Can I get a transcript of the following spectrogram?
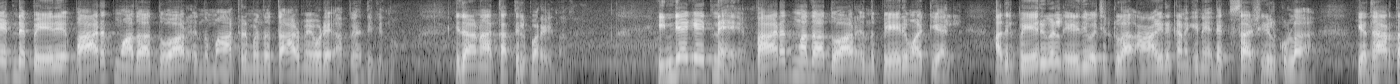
ഗേറ്റിന്റെ പേര് ഭാരത് മാതാ ദ്വാർ എന്ന് മാറ്റണമെന്ന് താഴ്മയോടെ അഭ്യർത്ഥിക്കുന്നു. ഇതാണ് ആ കത്തിൽ പറയുന്നത്. ഇന്ത്യ ഗേറ്റിനെ ഭാരത് മാതാ ദ്വാർ എന്ന് പേര് മാറ്റിയാൽ അതിൽ പേരുകൾ എഴുതി വച്ചിട്ടുള്ള ആയിരക്കണക്കിന് രക്തസാക്ഷികൾക്കുള്ള യഥാർത്ഥ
